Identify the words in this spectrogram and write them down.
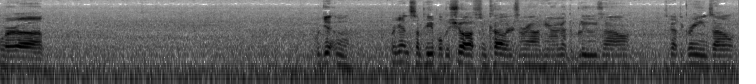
We're uh, we're getting we're getting some people to show off some colors around here. I got the blues on. He's got the greens on.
